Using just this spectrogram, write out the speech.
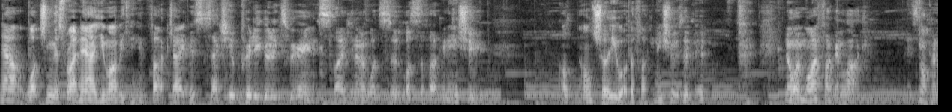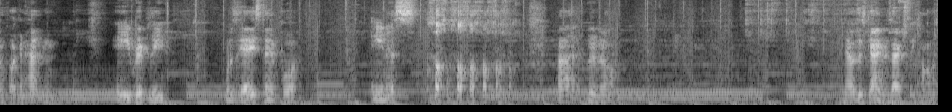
Now, watching this right now, you might be thinking, "Fuck, Jake, this is actually a pretty good experience." Like, you know, what's the what's the fucking issue? I'll, I'll show you what the fucking issue is. It, it, knowing my fucking luck, it's not gonna fucking happen. E Ripley, what does the A stand for? Anus. Alright, moving on. Now this game is actually kind of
